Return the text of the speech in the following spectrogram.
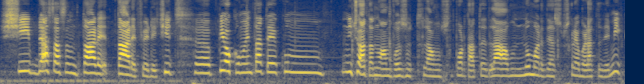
și de asta sunt tare, tare fericit. Pe o comentate cum niciodată nu am văzut la un suport atât, la un număr de subscriber atât de mic.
